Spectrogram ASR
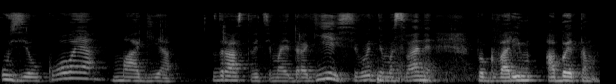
Узелковая магия. Здравствуйте, мои дорогие! Сегодня мы с вами поговорим об этом.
